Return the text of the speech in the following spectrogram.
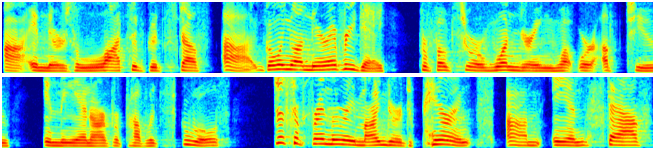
and there's lots of good stuff going on there every day for folks who are wondering what we're up to in the Ann Arbor Public Schools. Just a friendly reminder to parents um, and staff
